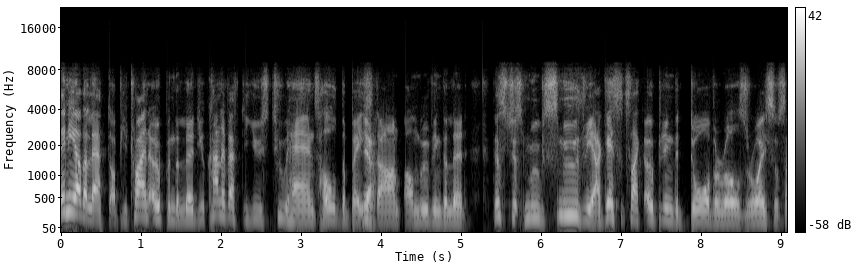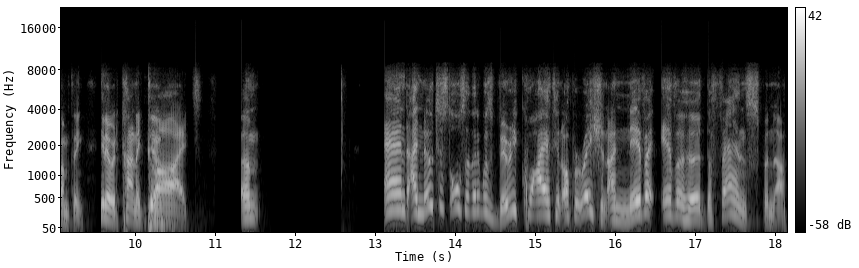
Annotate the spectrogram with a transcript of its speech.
Any other laptop, you try and open the lid, you kind of have to use two hands, hold the base yeah. down while moving the lid. This just moves smoothly. I guess it's like opening the door of a Rolls Royce or something. You know, it kind of glides. Yeah. Um, and I noticed also that it was very quiet in operation. I never ever heard the fans spin up.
